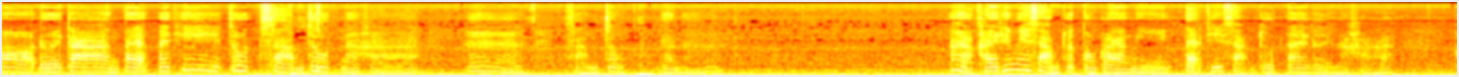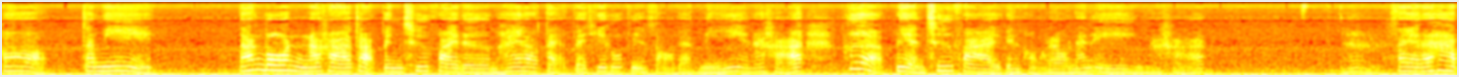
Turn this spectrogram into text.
ก็โดยการแตะไปที่จุดสามจุดนะคะ อ่าสามจุดเดี๋ยวนะ อ่าใครที่มีสามจุดตรงกลางนี้ แตะที่สามจุดได้เลยนะคะ ก็จะมีด้านบนนะคะ จะเป็นชื่อไฟล์เดิมให้เราแตะไปที่รูปดินสอแบบนี้นะคะ เพื่อเปลี่ยนชื่อไฟล์เป็นของเรานั่นเองนะคะใส่รหัส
